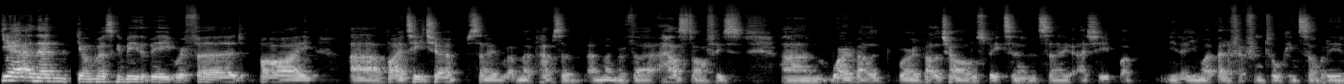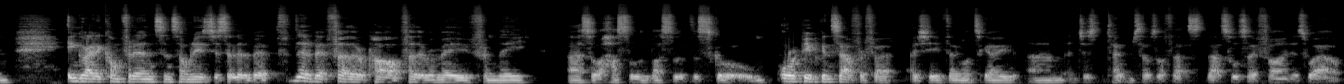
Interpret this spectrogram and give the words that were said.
Yeah, and then young person can either be referred by uh, by a teacher, so perhaps a, a, member of the house staff who's um, worried about the, worried about the child will speak to them and say, actually, you know, you might benefit from talking to somebody in, in greater confidence and somebody who's just a little bit little bit further apart, further removed from the uh, sort of hustle and bustle of the school. Or if people can self-refer, actually, if they want to go um, and just take themselves off, that's that's also fine as well.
